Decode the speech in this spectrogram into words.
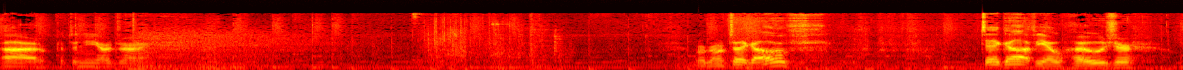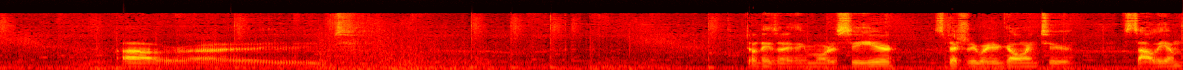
Alright, continue your journey. We're gonna take off. Take off, yo hosier. Alright. Don't think there's anything more to see here, especially where you're going to Salium.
